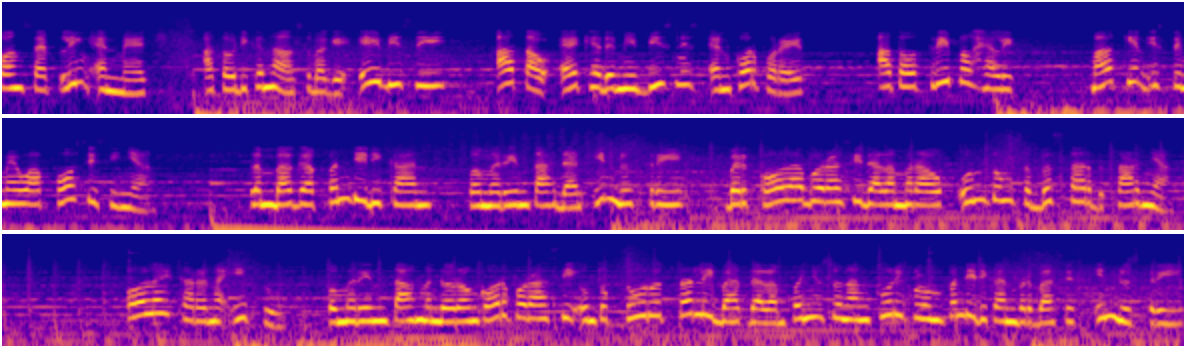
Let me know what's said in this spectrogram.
Konsep link and match atau dikenal sebagai ABC atau Academy Business and Corporate atau Triple Helix makin istimewa posisinya. Lembaga pendidikan, pemerintah, dan industri berkolaborasi dalam meraup untung sebesar-besarnya. Oleh karena itu, pemerintah mendorong korporasi untuk turut terlibat dalam penyusunan kurikulum pendidikan berbasis industri,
